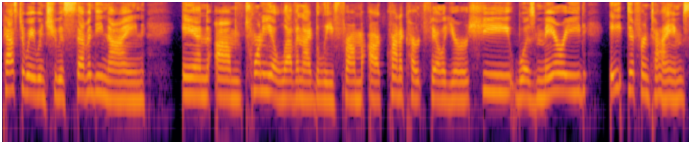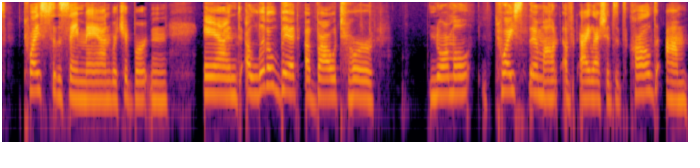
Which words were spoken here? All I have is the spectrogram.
passed away when she was 79 in um, 2011, I believe, from uh, chronic heart failure. She was married eight different times, twice to the same man, Richard Burton. And a little bit about her normal, twice the amount of eyelashes. It's called, um,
